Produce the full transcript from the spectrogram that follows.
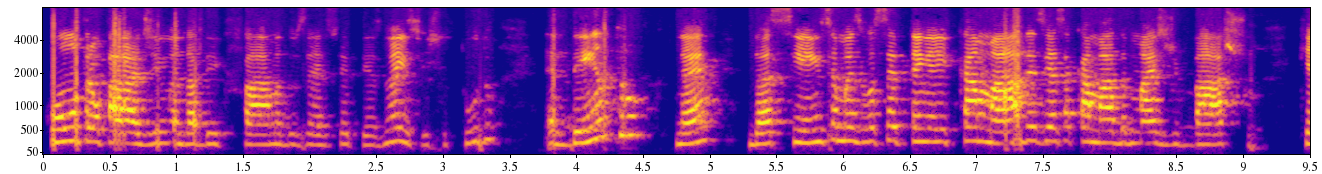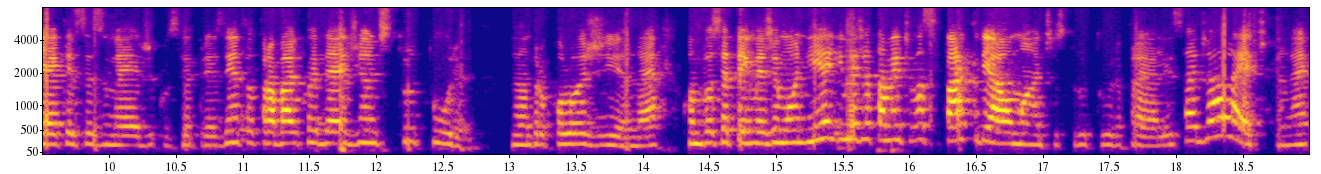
Contra o paradigma da Big Pharma, dos RCTs. Não é isso. Isso tudo é dentro né, da ciência, mas você tem aí camadas, e essa camada mais de baixo, que é que esses médicos representam, eu trabalho com a ideia de antiestrutura na antropologia, né? Quando você tem uma hegemonia, imediatamente você vai criar uma antiestrutura para ela. Isso é dialética, né?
